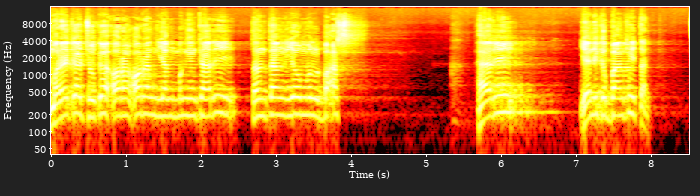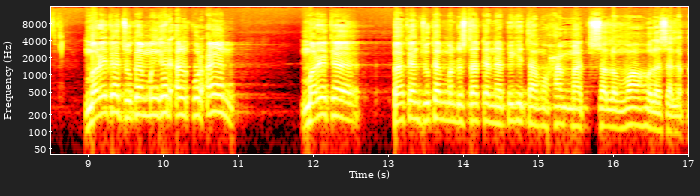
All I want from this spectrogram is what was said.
Mereka juga orang-orang yang mengingkari tentang yaumul ba's hari yakni kebangkitan mereka juga mengingkari Al-Quran. Mereka bahkan juga mendustakan Nabi kita Muhammad sallallahu alaihi wasallam.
